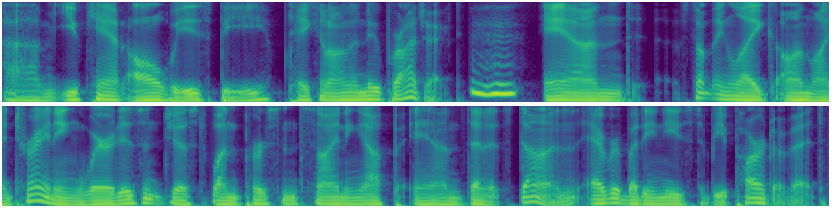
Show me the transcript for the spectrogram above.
um, you can't always be taking on a new project. Mm-hmm. And something like online training, where it isn't just one person signing up and then it's done, everybody needs to be part of it.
